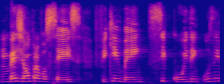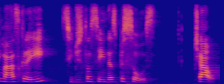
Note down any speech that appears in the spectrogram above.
Um beijão para vocês, fiquem bem, se cuidem, usem máscara e se distanciem das pessoas. Tchau!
